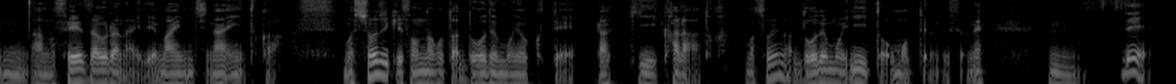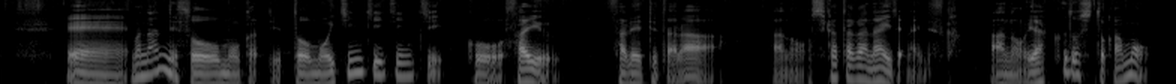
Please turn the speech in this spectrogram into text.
うん、あの星座占いで毎日何位とかもう正直そんなことはどうでもよくてラッキーカラーとか、まあ、そういうのはどうでもいいと思ってるんですよね。うん、で、えー、まあ、なんでそう思うかっていうともう一日一日こう左右されてたらあの仕方がないじゃないですか。あの厄年とかも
